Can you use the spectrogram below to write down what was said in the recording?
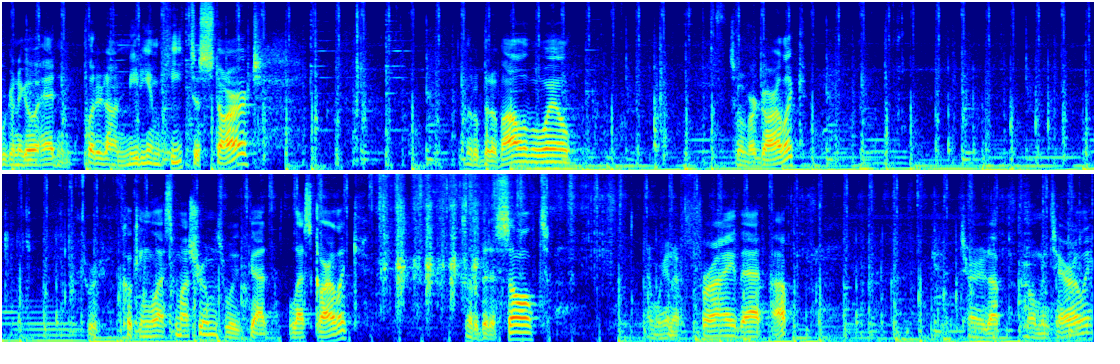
we're gonna go ahead and put it on medium heat to start. A little bit of olive oil, some of our garlic. We're cooking less mushrooms, we've got less garlic, a little bit of salt, and we're gonna fry that up. Turn it up momentarily.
